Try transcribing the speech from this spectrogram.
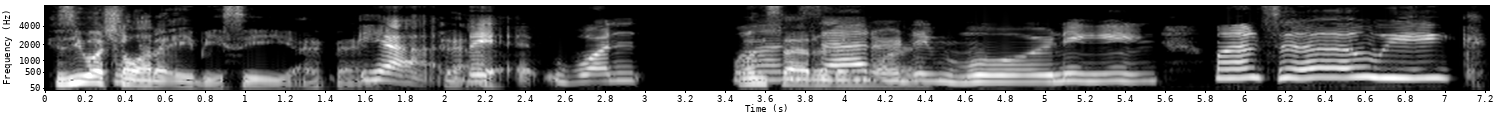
Because you watched a lot of ABC, I think. Yeah. Yeah. They one One one Saturday Saturday, morning, once a week.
